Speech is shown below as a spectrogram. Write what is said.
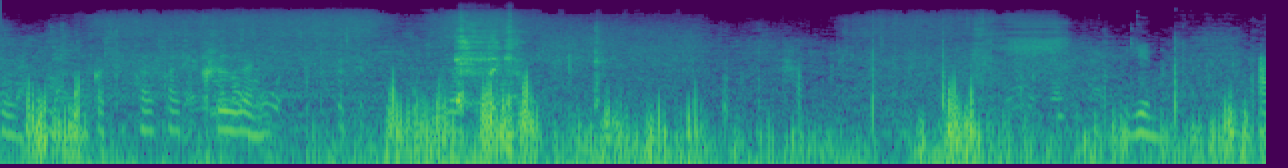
ดูมันก็จะค่อยๆเคลื่อนเย็นอา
